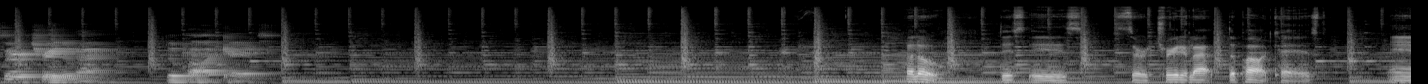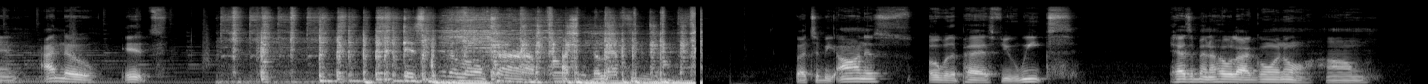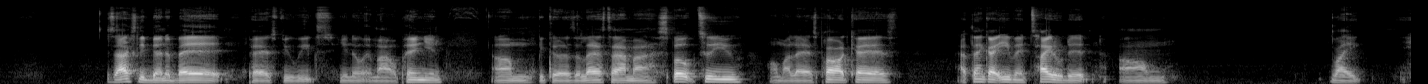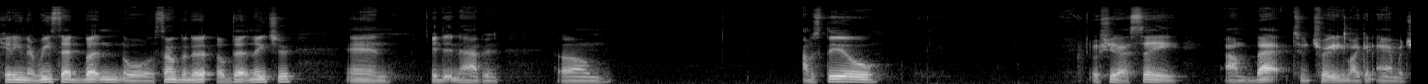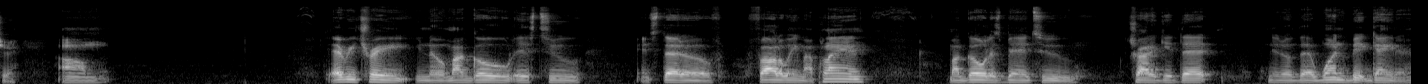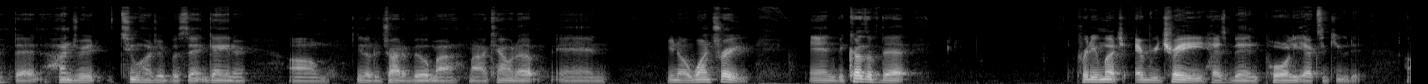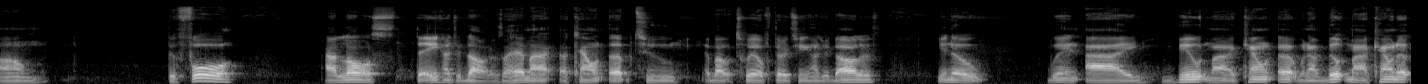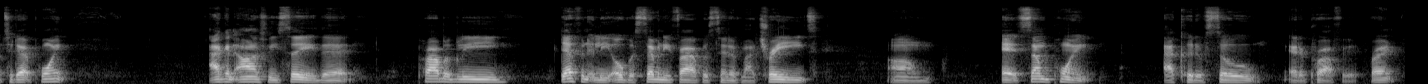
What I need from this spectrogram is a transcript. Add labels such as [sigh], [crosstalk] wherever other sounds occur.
Sir Trader Live, the podcast. Hello, this is Sir Trader Lap, the podcast, and I know it's It's been a long time. I shouldn't have left you. But to be honest, over the past few weeks, it hasn't been a whole lot going on. Um, it's actually been a bad past few weeks, you know, in my opinion, um, because the last time I spoke to you on my last podcast, I think I even titled it, um, like hitting the reset button or something of that nature, and it didn't happen. Um, I'm still or should I say, I'm back to trading like an amateur. Um, every trade, you know, my goal is to, instead of following my plan, my goal has been to try to get that, you know, that one big gainer, that 100, 200% gainer, um, you know, to try to build my, my account up in, you know, one trade. And because of that, pretty much every trade has been poorly executed. Um, before I lost the eight hundred dollars, I had my account up to about twelve, thirteen hundred dollars. You know, when I built my account up, when I built my account up to that point, I can honestly say that probably, definitely over seventy five percent of my trades, um, at some point I could have sold at a profit, right?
